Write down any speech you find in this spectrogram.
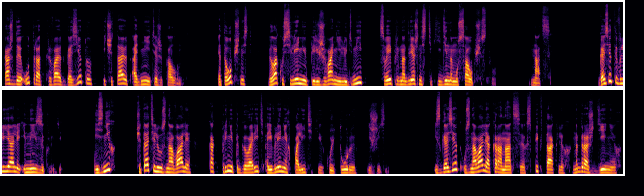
каждое утро открывают газету и читают одни и те же колонки. Эта общность вела к усилению переживаний людьми своей принадлежности к единому сообществу — нации. Газеты влияли и на язык людей. Из них читатели узнавали, как принято говорить о явлениях политики, культуры и жизни. Из газет узнавали о коронациях, спектаклях, награждениях,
